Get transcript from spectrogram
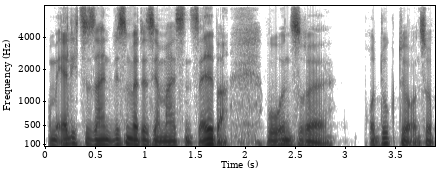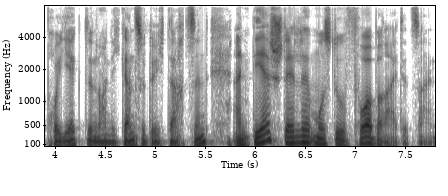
Um ehrlich zu sein, wissen wir das ja meistens selber, wo unsere Produkte, unsere Projekte noch nicht ganz so durchdacht sind. An der Stelle musst du vorbereitet sein.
